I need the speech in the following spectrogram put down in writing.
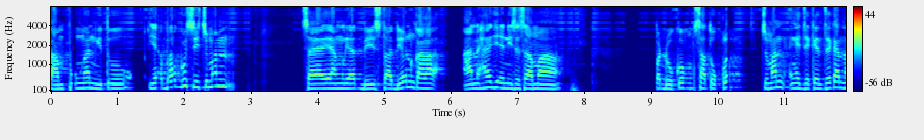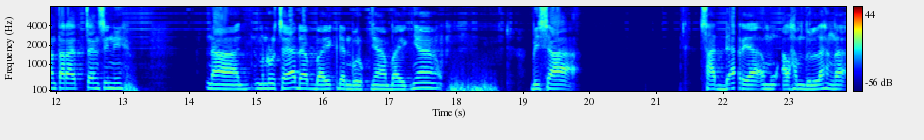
kampungan gitu. Ya bagus sih cuman saya yang lihat di stadion kalau aneh aja nih sesama pendukung satu klub. Cuman ngejek-ngejekan antara chance ini nah menurut saya ada baik dan buruknya baiknya bisa sadar ya alhamdulillah nggak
